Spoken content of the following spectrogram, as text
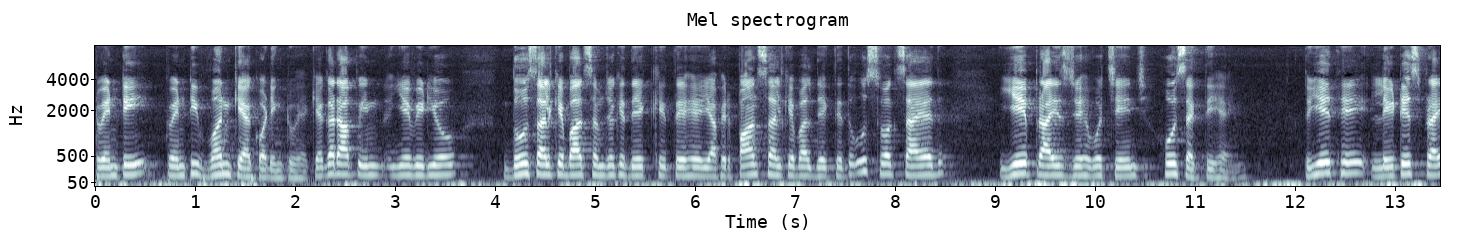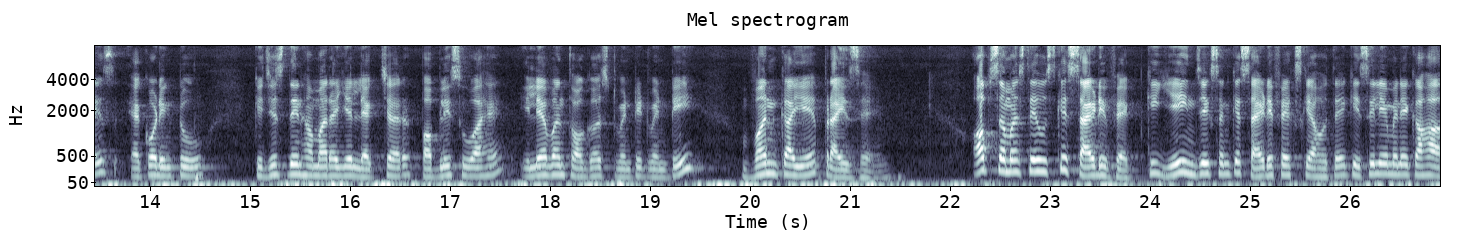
ट्वेंटी वन के अकॉर्डिंग टू है। कि अगर आप इन, ये वीडियो दो साल के बाद समझो कि देखते हैं या फिर पाँच साल के बाद देखते तो उस वक्त शायद ये प्राइस जो है वो चेंज हो सकती है। तो ये थे लेटेस्ट प्राइस अकॉर्डिंग टू कि जिस दिन हमारा ये लेक्चर पब्लिश हुआ है इलेवेंथ अगस्त 2021 का ये प्राइस है। अब समझते हैं उसके साइड इफ़ेक्ट कि ये इंजेक्शन के साइड इफ़ेक्ट्स क्या होते हैं, कि इसीलिए मैंने कहा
